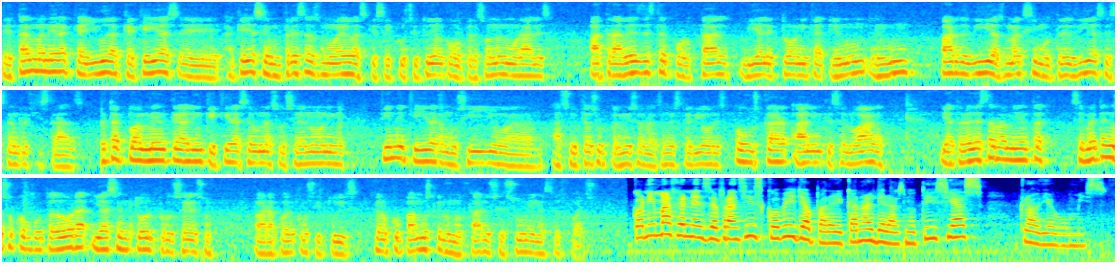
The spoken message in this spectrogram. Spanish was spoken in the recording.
de tal manera que ayuda a que aquellas, eh, aquellas empresas nuevas que se constituyan como personas morales a través de este portal vía electrónica en un, en un par de días, máximo tres días, estén registradas. Actualmente alguien que quiera hacer una sociedad anónima tiene que ir a Hermosillo a, a solicitar su permiso de relaciones exteriores o buscar a alguien que se lo haga. Y a través de esta herramienta se meten en su computadora y hacen todo el proceso para poder constituirse. Preocupamos que los notarios se sumen a este esfuerzo. Con imágenes de Francisco Villa para el canal de las noticias, Claudia Gómez.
